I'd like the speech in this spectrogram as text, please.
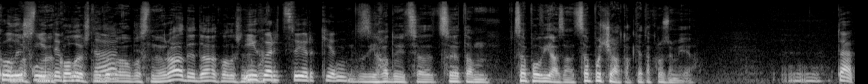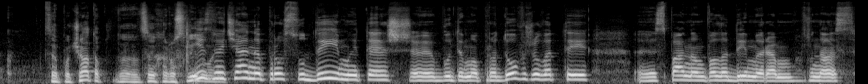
Колишній обласної, депутат. обласної ради, да, колишній Ігор Циркін. згадується, це там це пов'язано, це початок, я так розумію. Так. Це початок е, цих І, звичайно, про суди ми теж е, будемо продовжувати. Е, З паном Володимиром в нас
